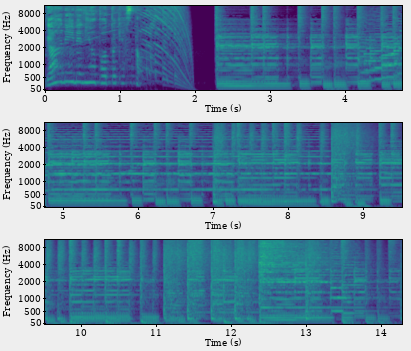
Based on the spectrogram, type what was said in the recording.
ガーリーレディオポッドキャスト。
